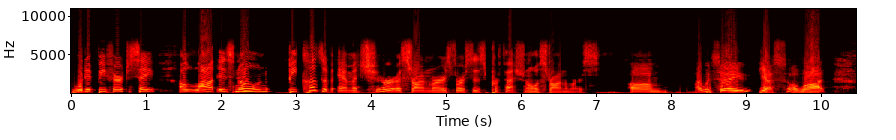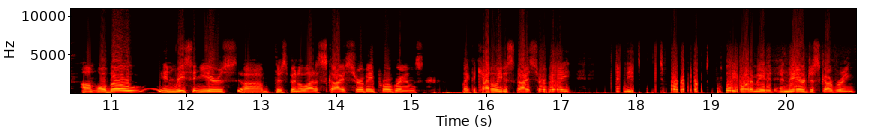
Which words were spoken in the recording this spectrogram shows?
Would it be fair to say a lot is known because of amateur astronomers versus professional astronomers? Um, I would say yes, a lot. Um, although in recent years um, there's been a lot of sky survey programs, like the Catalina Sky Survey, and these, these programs are completely automated, and they are discovering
